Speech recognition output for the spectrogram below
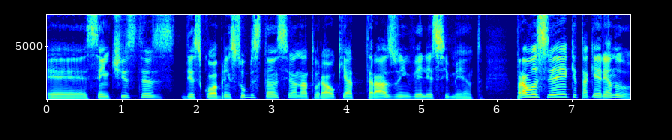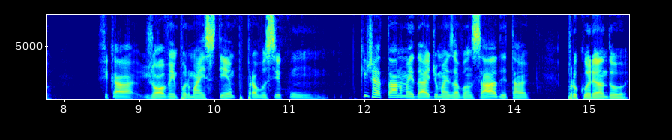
é, cientistas descobrem substância natural que atrasa o envelhecimento. Para você que está querendo ficar jovem por mais tempo, para você com que já está numa idade mais avançada e está procurando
